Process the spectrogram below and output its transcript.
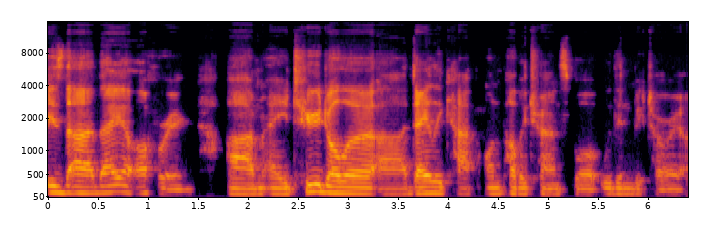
is uh, they are offering um, a two dollar uh, daily cap on public transport within Victoria,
